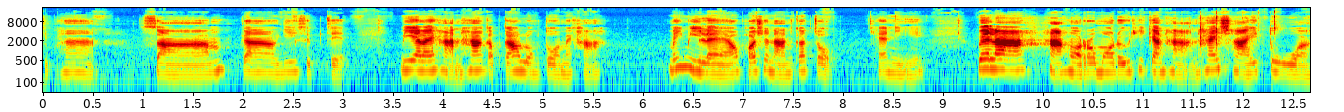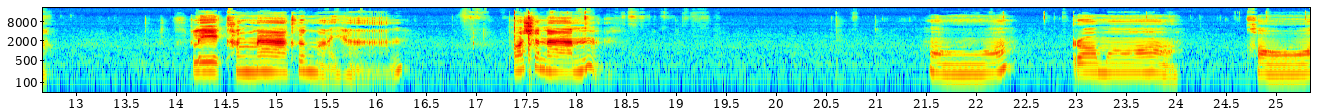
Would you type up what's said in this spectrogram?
15 3 9 27มีอะไรหาร5กับ9ลงตัวไหมคะ ไม่มีแล้ว เพราะฉะนั้นก็จบแค่นี้ เวลาหาหอรมอโดยวิธีการหารให้ใช้ตัวเลขข้างหน้าเครื่องหมายหาร เพราะฉะนั้น หอ รอมอของ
